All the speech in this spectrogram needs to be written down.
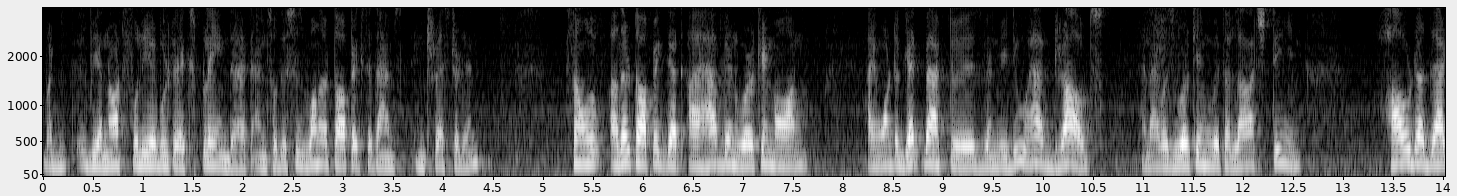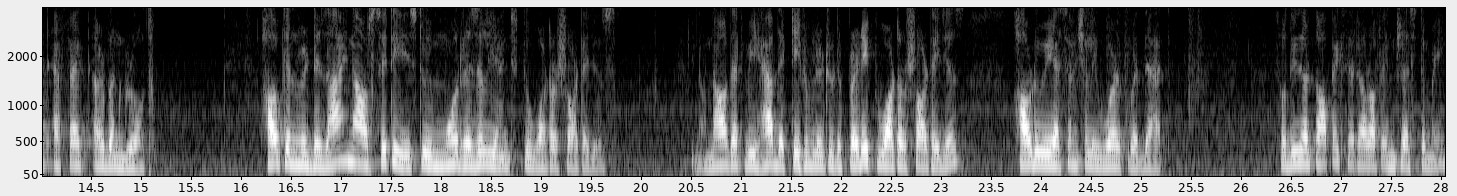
but we are not fully able to explain that. And so this is one of the topics that I'm interested in. Some other topic that I have been working on, I want to get back to is when we do have droughts, and I was working with a large team, how does that affect urban growth? How can we design our cities to be more resilient to water shortages? You know, now that we have the capability to predict water shortages, how do we essentially work with that? So these are topics that are of interest to me.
